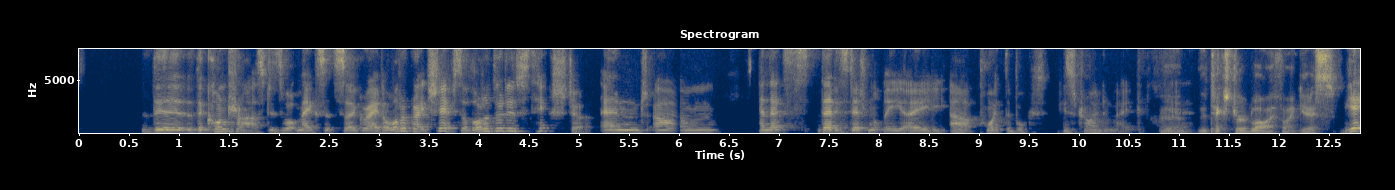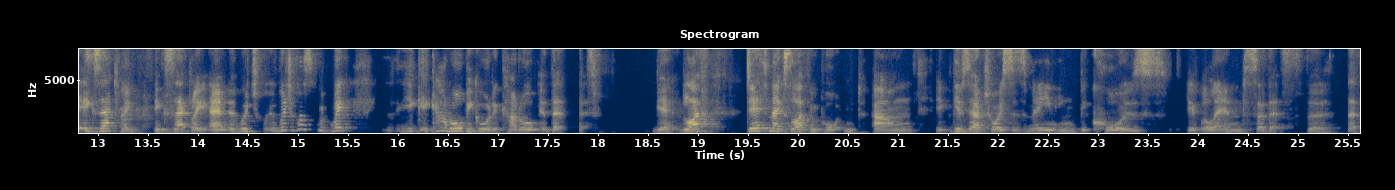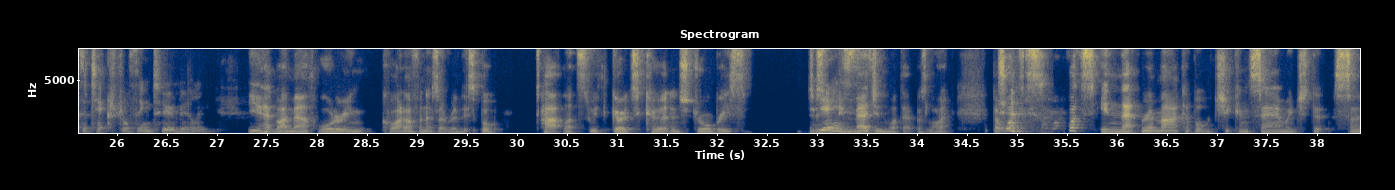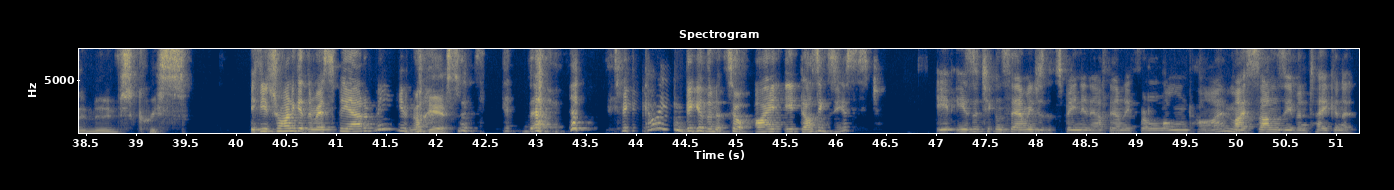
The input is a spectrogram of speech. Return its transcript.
the the contrast is what makes it so great. A lot of great chefs, a lot of it is texture, and um, and that's that is definitely a uh, point the book is trying to make. Uh, yeah, the texture of life, I guess. Yeah, exactly, exactly, and which which was wait, it can't all be good. It can't all. That's yeah, life. Death makes life important. Um, it gives our choices meaning because it will end. So that's the that's a textural thing too, really. You had my mouth watering quite often as I read this book. Tartlets with goat's curd and strawberries. Just yes. imagine what that was like. But what's what's in that remarkable chicken sandwich that so moves Chris? If you're trying to get the recipe out of me, you're not. Yes. it's becoming bigger than itself. I it does exist. It is a chicken sandwich that's been in our family for a long time. My son's even taken it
